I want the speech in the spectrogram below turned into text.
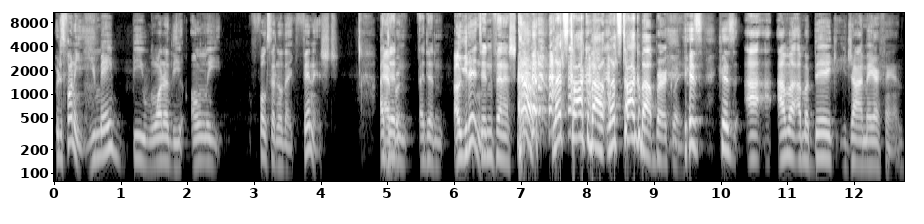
which is funny, you may be one of the only folks I know that finished. I Ever- didn't. I didn't. Oh, you didn't? Didn't finish. No. let's talk about. Let's talk about Berklee. because I- I'm a I'm a big John Mayer fan,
